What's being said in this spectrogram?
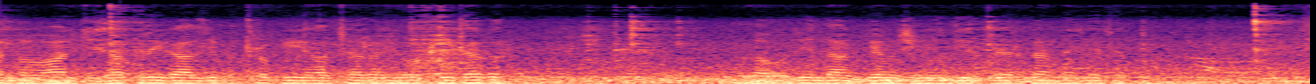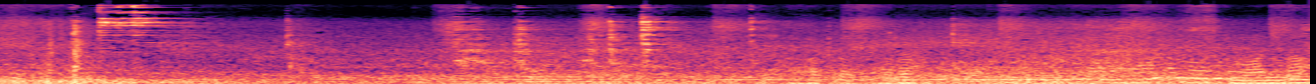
ਹੈਲੋ ਹਾਂਜੀ ਸਤਿ ਸ੍ਰੀ ਅਕਾਲ ਜੀ ਮਿੱਤਰੋ, ਕੀ ਹਾਲ ਚਾਲ ਹੈ ਜੀ? ਠੀਕ ਠਾਕ? ਲਓ ਜੀ, ਲੱਗ ਗਏ ਮਸ਼ੀਨ ਦੀ ਰਿਪੇਅਰ ਕਰਨ ਜੀ। ਅੱਜ ਆਪਣਾ ਸਾਰਾ ਸਮਾਨ ਨਾ।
